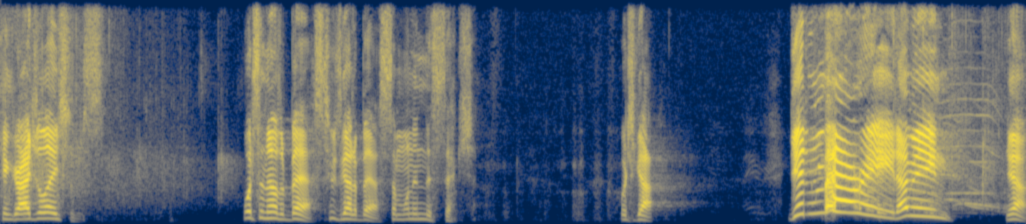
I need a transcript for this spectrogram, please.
Congratulations. What's another best? Who's got a best? Someone in this section. What you got? Getting married. I mean, yeah.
